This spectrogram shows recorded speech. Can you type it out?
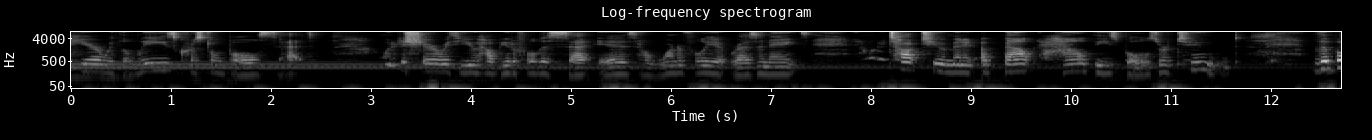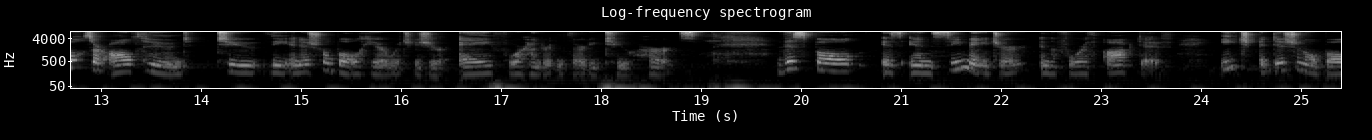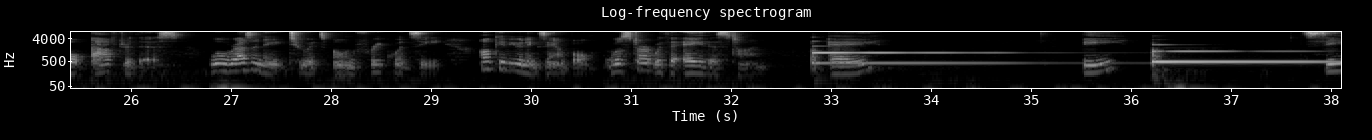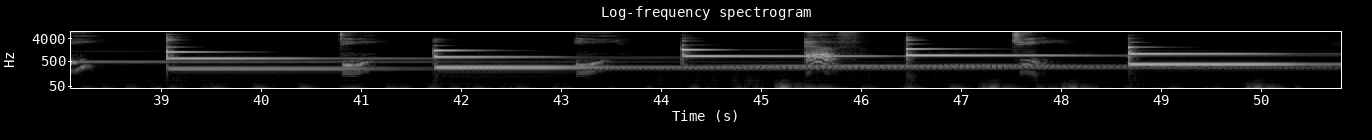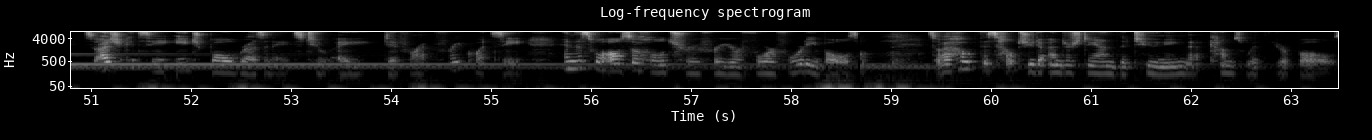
here with the Leize Crystal Bowl set. I wanted to share with you how beautiful this set is, how wonderfully it resonates, and I want to talk to you a minute about how these bowls are tuned. The bowls are all tuned to the initial bowl here, which is your A432 Hertz. This bowl is in C major in the fourth octave. Each additional bowl after this will resonate to its own frequency. I'll give you an example. We'll start with the A this time. A, B, C, as you can see, each bowl resonates to a different frequency. And this will also hold true for your 440 bowls. So I hope this helps you to understand the tuning that comes with your bowl.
